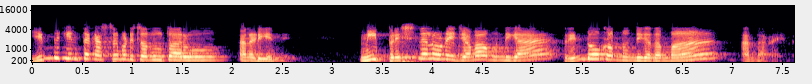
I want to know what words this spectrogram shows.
ఎందుకు ఇంత కష్టపడి చదువుతారు? అని అడిగింది. నీ ప్రశ్నలోనే జవాబు ఉందిగా రెండో కన్ను ఉంది కదమ్మా అన్నారు ఆయన.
